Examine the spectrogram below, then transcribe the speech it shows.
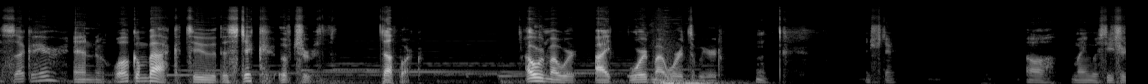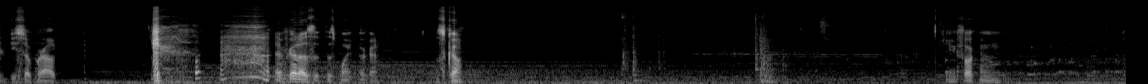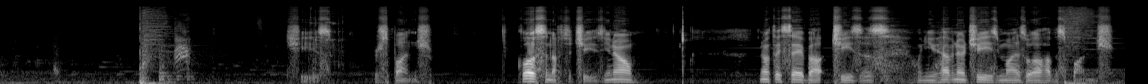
guys, here, and welcome back to the Stick of Truth, South Park. I word my word. I word my words weird. Hmm. Interesting. Oh, my English teacher would be so proud. I forgot I was at this point. Okay, let's go. Can you fucking cheese or sponge? Close enough to cheese, you know. You know what they say about cheeses. When you have no cheese, you might as well have a sponge.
